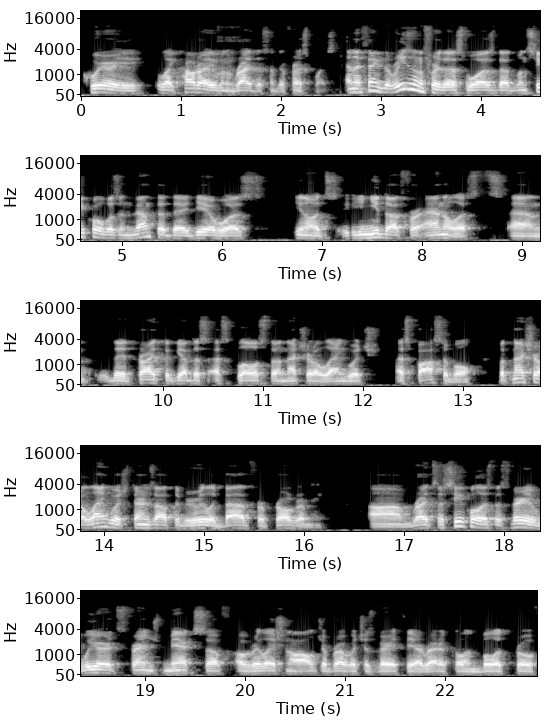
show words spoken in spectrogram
query, like how do I even write this in the first place? And I think the reason for this was that when SQL was invented, the idea was, you know, it's, you need that for analysts and they tried to get this as close to a natural language as possible. But natural language turns out to be really bad for programming. Um, right. So SQL is this very weird, strange mix of, of relational algebra, which is very theoretical and bulletproof,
